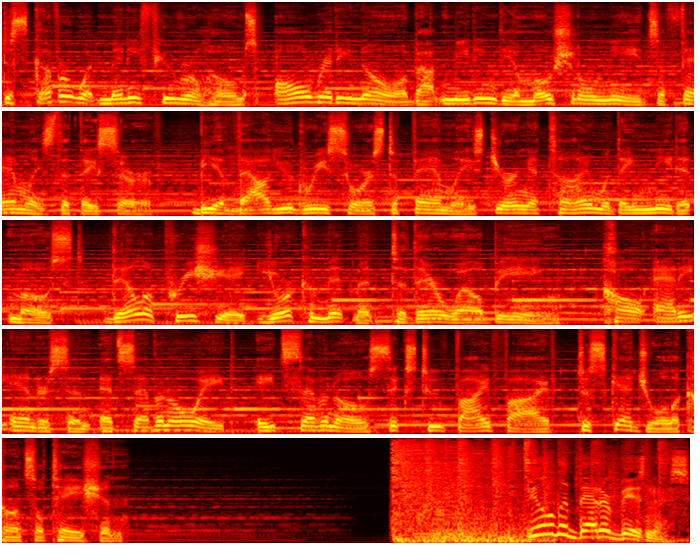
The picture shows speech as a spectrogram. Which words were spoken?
Discover what many funeral homes already know about meeting the emotional needs of families that they serve. Be a valued resource to families during a time when they need it most. They'll appreciate your commitment to their well being. Call Addie Anderson at 708 870 6255 to schedule a consultation. Build a better business.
